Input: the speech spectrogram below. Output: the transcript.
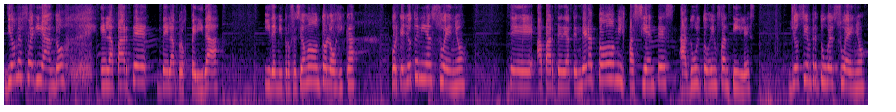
Dios me fue guiando en la parte de la prosperidad y de mi profesión odontológica, porque yo tenía el sueño de, aparte de atender a todos mis pacientes adultos e infantiles, yo siempre tuve el sueño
